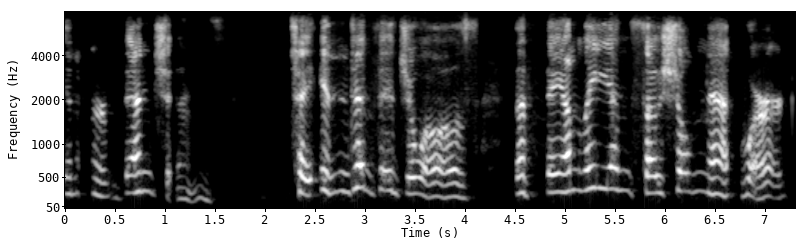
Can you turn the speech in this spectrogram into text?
interventions to individuals, the family and social network,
